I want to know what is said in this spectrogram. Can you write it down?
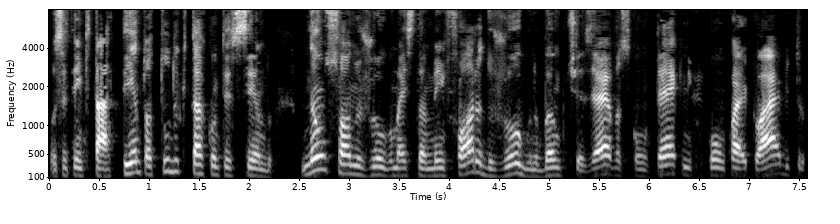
você tem que estar atento a tudo que está acontecendo, não só no jogo, mas também fora do jogo, no banco de reservas, com o técnico, com o quarto árbitro.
